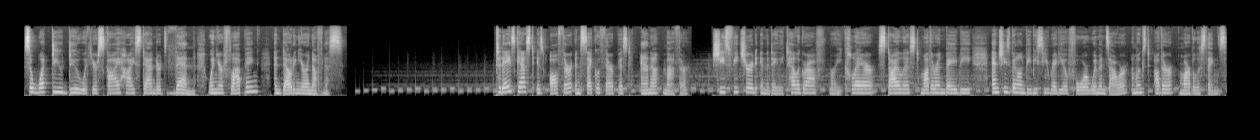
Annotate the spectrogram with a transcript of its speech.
So, what do you do with your sky high standards then when you're flapping and doubting your enoughness? Today's guest is author and psychotherapist Anna Mathur. She's featured in the Daily Telegraph, Marie Claire, Stylist, Mother and Baby, and she's been on BBC Radio 4 Women's Hour, amongst other marvelous things.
